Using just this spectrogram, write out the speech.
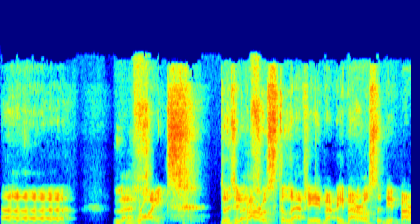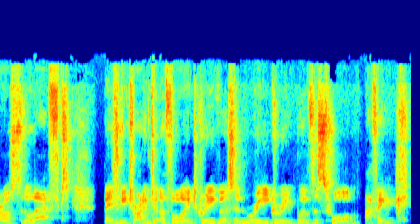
uh, Left. right. The he Left. barrels to the left. Yeah, he barrels to, barrels to the left, basically trying to avoid Grievous and regroup with the swarm. I think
